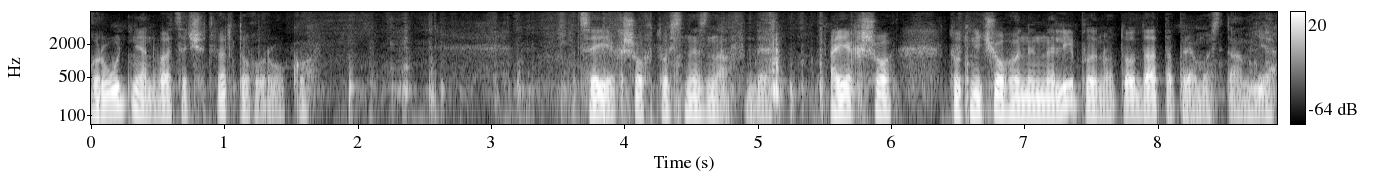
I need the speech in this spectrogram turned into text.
грудня 24 року. Це якщо хтось не знав де. А якщо тут нічого не наліплено, то дата прямо ось там є.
